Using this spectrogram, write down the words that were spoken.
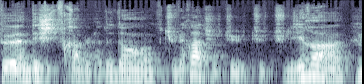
peu indéchiffrable là-dedans. Tu verras, tu, tu, tu, tu liras. hein. Mm.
